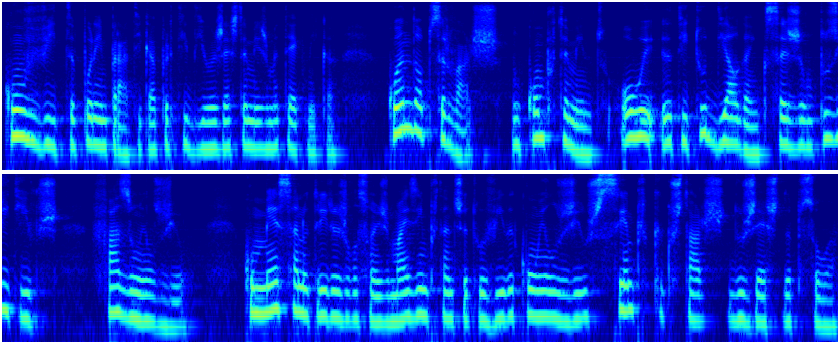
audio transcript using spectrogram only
Convido-te a pôr em prática a partir de hoje esta mesma técnica. Quando observares um comportamento ou atitude de alguém que sejam positivos, faz um elogio. Começa a nutrir as relações mais importantes da tua vida com elogios sempre que gostares do gesto da pessoa.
